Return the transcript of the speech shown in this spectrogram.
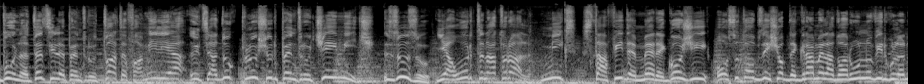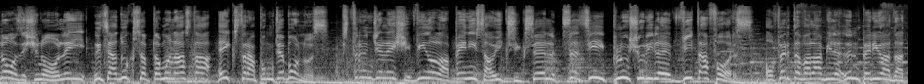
Bunătățile pentru toată familia îți aduc plușuri pentru cei mici. Zuzu, iaurt natural, mix stafide mere goji, 188 de grame la doar 1,99 lei, îți aduc săptămâna asta extra puncte bonus. Strângele și vino la Penny sau XXL să-ți iei plușurile Vita Force. Ofertă valabilă în perioada 13-19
